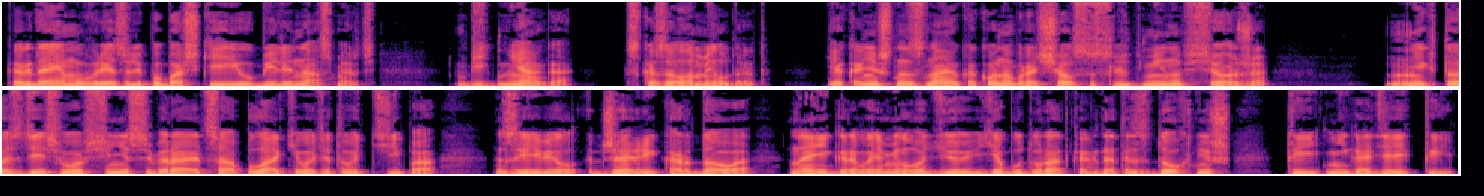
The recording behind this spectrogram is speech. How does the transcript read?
когда ему врезали по башке и убили насмерть. «Бедняга», — сказала Милдред. «Я, конечно, знаю, как он обращался с людьми, но все же...» «Никто здесь вовсе не собирается оплакивать этого типа», — заявил Джерри Кордова, наигрывая мелодию «Я буду рад, когда ты сдохнешь», ты, негодяй, ты.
